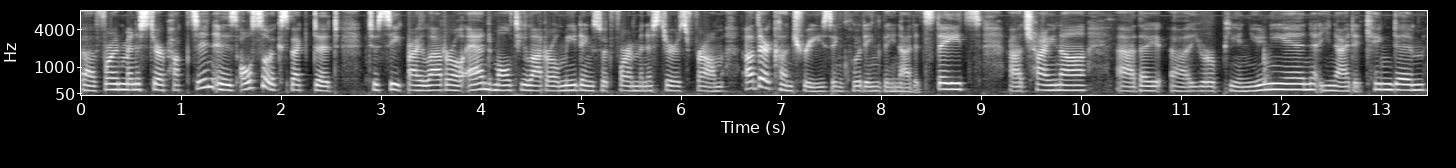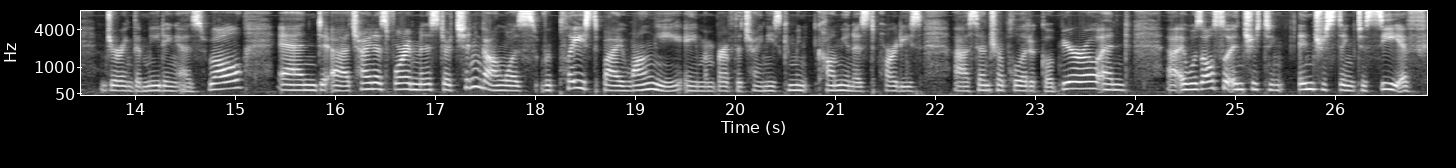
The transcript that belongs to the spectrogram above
uh, Foreign Minister Park Jin is also expected to seek bilateral and multilateral meetings with foreign ministers from other countries, including the United States, uh, China, uh, the uh, European Union, United Kingdom, during the meeting as well. And uh, China's Foreign Minister Qin Gang was replaced by Wang Yi, a member of the Chinese Communist Party's uh, Central Political Bureau. And it was also interesting interesting to see if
